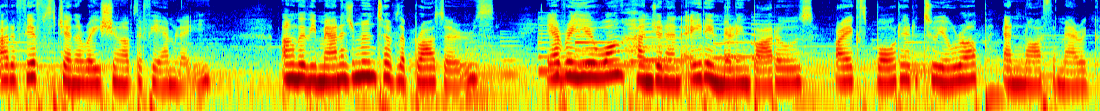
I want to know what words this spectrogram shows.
are the fifth generation of the family. Under the management of the brothers, every year 180 million bottles are exported to Europe and North America.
